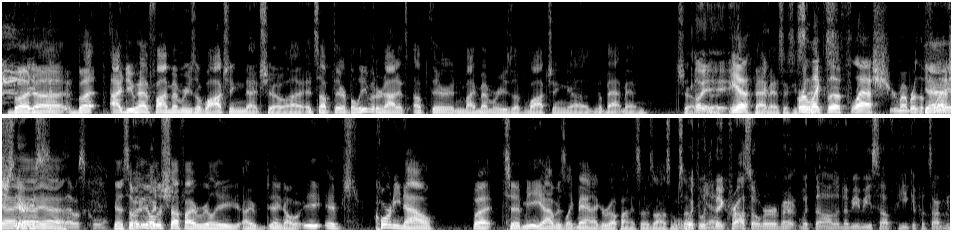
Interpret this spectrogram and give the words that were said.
but uh, but I do have fond memories of watching that show. Uh, it's up there, believe it or not, it's up there in my memories of watching uh, the Batman show. Oh, yeah, yeah, yeah, Batman sixty six, or like the Flash. Remember the Yeah, Flash yeah, yeah, series? yeah. That was cool. Yeah, some of the older which- stuff I really, I you know, it, it's corny now, but to me, I was like, man, I grew up on it, so it was awesome. So with with Yeah. the big crossover event with the, all the WB stuff, he puts on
